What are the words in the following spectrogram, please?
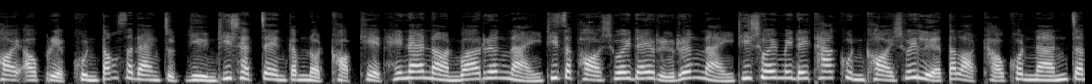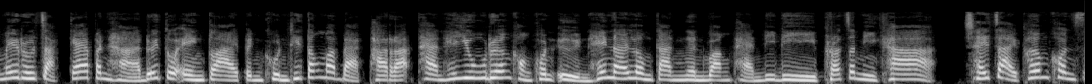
คอยเอาเปรียบคุณต้องแสดงจุดยืนที่ชัดเจนกำหนดขอบเขตให้แน่นอนว่าเรื่องไหนที่จะพอช่วยได้หรือเรื่องไหนที่ช่วยไม่ได้ถ้าคุณคอยช่วยเหลือตลอดเขาคนนั้นจะไม่รู้จักแก้ปัญหาด้วยตัวเองกลายเป็นคุณที่ต้องมาแบกภาระแทนให้ยุ่งเรื่องของคนอื่นให้น้อยลงการเงินวางแผนดีๆ เพราะจะมีค่า ใช้จ่ายเพิ่มคนโส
